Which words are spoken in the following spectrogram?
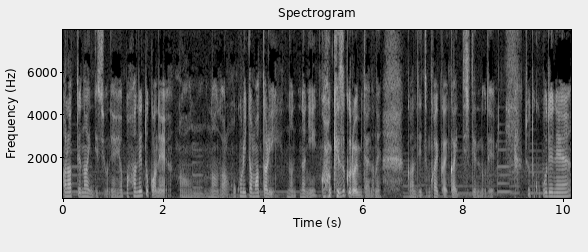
洗ってないんですよね。やっぱ羽とかね、あの、なんだろう、ほこり溜まったり、な、何？こ う毛づくろいみたいなね、感じでいつもカイカイカイってしてるので、ちょっとここでね、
